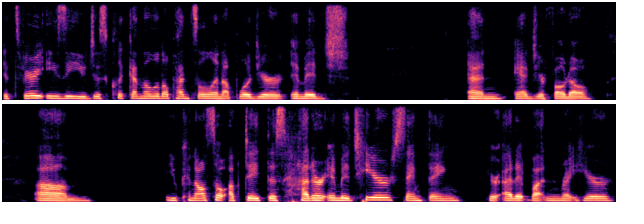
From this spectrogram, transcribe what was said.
it's very easy. You just click on the little pencil and upload your image and add your photo. Um, you can also update this header image here, same thing, your edit button right here.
